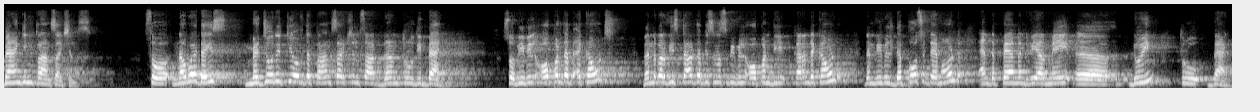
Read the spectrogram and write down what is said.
banking transactions. So nowadays majority of the transactions are done through the bank. So we will open the accounts. Whenever we start the business we will open the current account then we will deposit the amount and the payment we are may, uh, doing through bank.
